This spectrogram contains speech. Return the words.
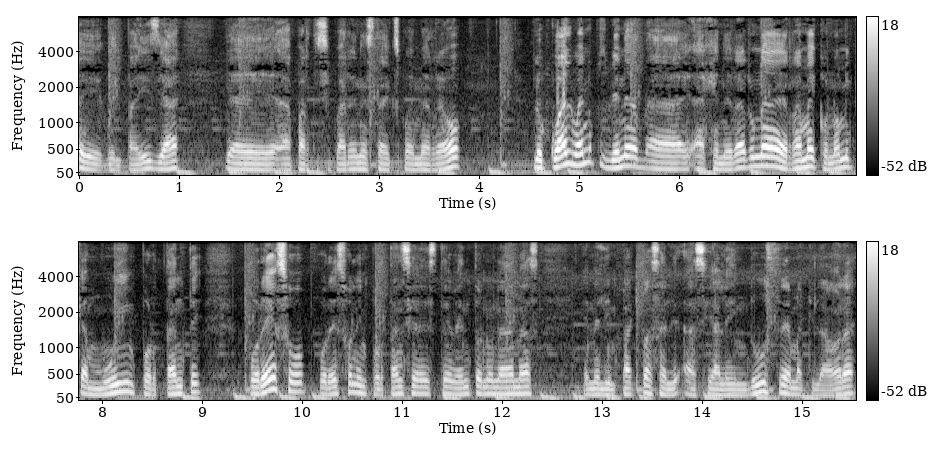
del país ya eh, a participar en esta Expo MRO, lo cual, bueno, pues viene a, generar una rama económica muy importante. Por eso, por eso la importancia de este evento, no nada más en el impacto hacia, hacia la industria maquiladora,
